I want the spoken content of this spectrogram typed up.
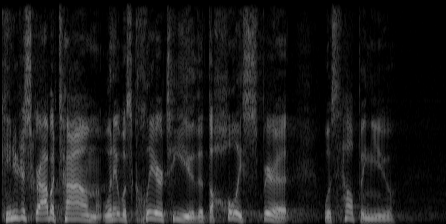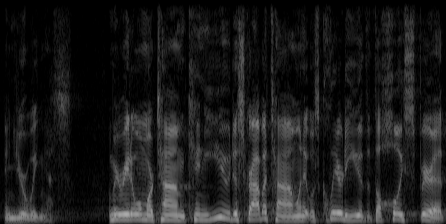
Can you describe a time when it was clear to you that the Holy Spirit was helping you in your weakness? Let me read it one more time. Can you describe a time when it was clear to you that the Holy Spirit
